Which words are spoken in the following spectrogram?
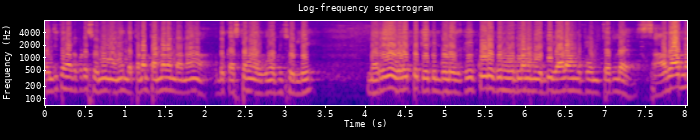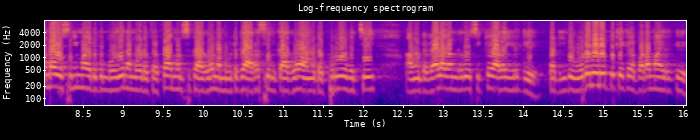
ரஞ்சித் நாடு கூட சொன்னேன் நான் இந்த படம் பண்ண வேண்டாம்னா ரொம்ப கஷ்டமாக இருக்கும் அப்படின்னு சொல்லி. நிறைய உழைப்பை கேட்கும் போல இருக்கு. கூட இருக்கவங்களுக்குலாம் நம்ம எப்படி வேலை வாங்க போகணும்னு தெரில சாதாரணமாக ஒரு சினிமா எடுக்கும்போது நம்மளோட பெர்ஃபார்மன்ஸுக்காகவும் நம்மகிட்ட இருக்க அரசியலுக்காகவும் அவங்ககிட்ட புரிய வச்சு அவங்ககிட்ட வேலை வாங்குறது சிக்கலாக தான் இருக்குது பட் இது உடல் உழைப்பு கேட்குற படமாக இருக்குது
